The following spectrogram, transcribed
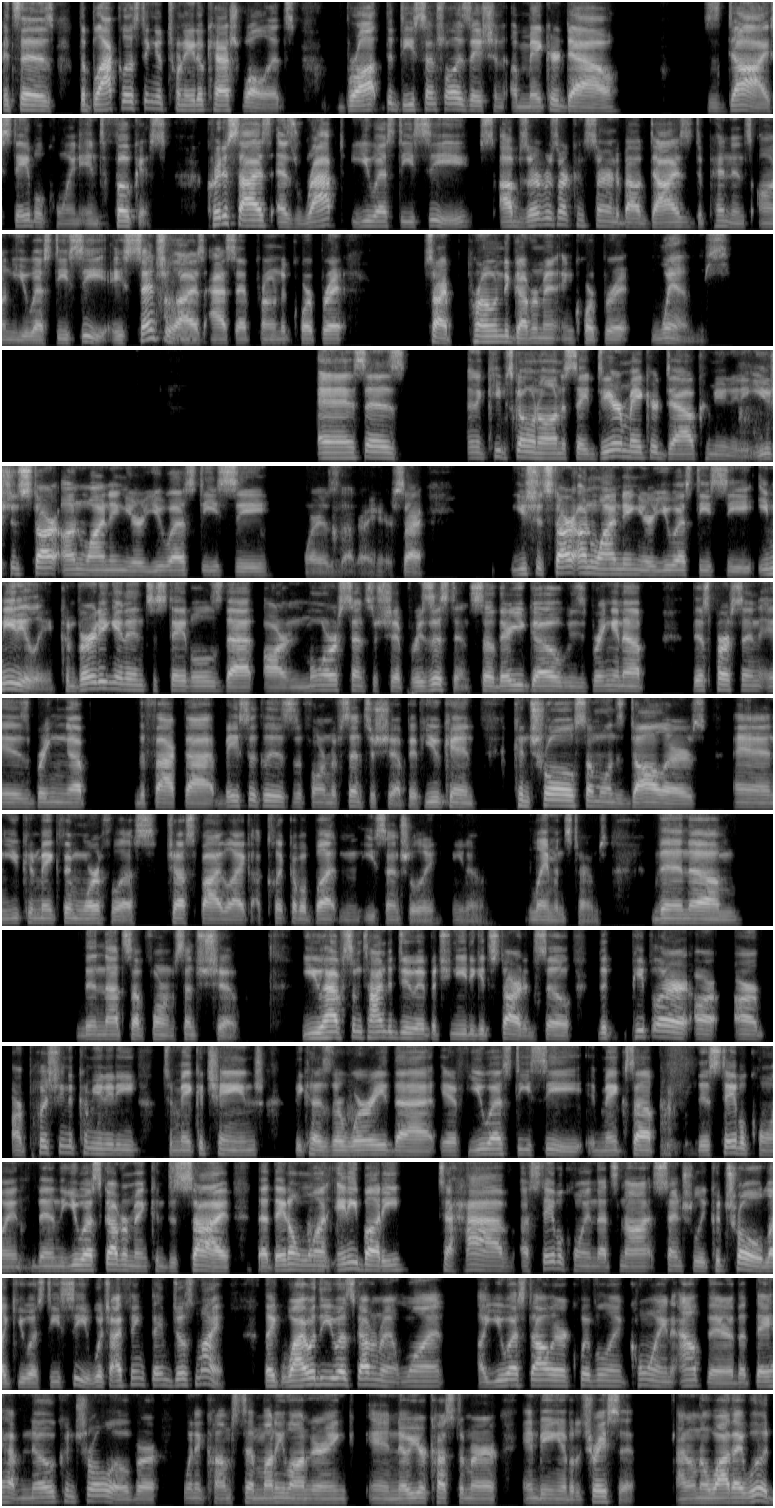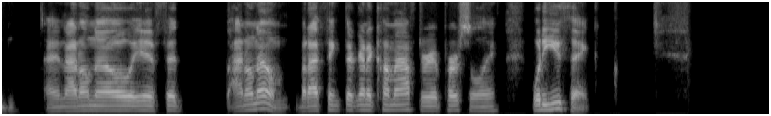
it says the blacklisting of Tornado Cash wallets brought the decentralization of MakerDAO's DAI stablecoin into focus. Criticized as wrapped USDC, observers are concerned about DAI's dependence on USDC, a centralized asset prone to corporate, sorry, prone to government and corporate whims. And it says, and it keeps going on to say, Dear Maker DAO community, you should start unwinding your USDC. Where is that right here? Sorry. You should start unwinding your USDC immediately, converting it into stables that are more censorship resistant. So there you go. He's bringing up, this person is bringing up the fact that basically this is a form of censorship. If you can control someone's dollars, and you can make them worthless just by like a click of a button essentially you know layman's terms then um then that's a form of censorship you have some time to do it but you need to get started so the people are are are are pushing the community to make a change because they're worried that if USDC makes up this stablecoin, then the US government can decide that they don't want anybody to have a stablecoin that's not centrally controlled like USDC, which I think they just might. Like, why would the US government want a US dollar equivalent coin out there that they have no control over when it comes to money laundering and know your customer and being able to trace it? I don't know why they would. And I don't know if it, I don't know, but I think they're going to come after it personally. What do you think?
